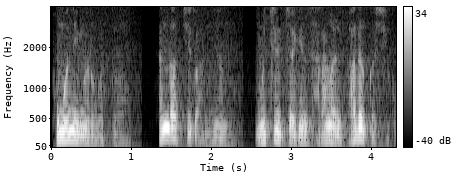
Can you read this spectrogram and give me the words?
부모님으로부터 생각지도 않는 물질적인 사랑을 받을 것이고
